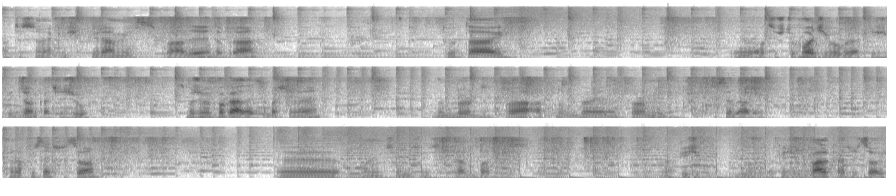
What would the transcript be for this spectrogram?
A tu są jakieś piramid spady, dobra. Tutaj... Y, O coś tu chodzi w ogóle, jakieś biedronka czy żółw. Więc możemy pogadać, zobaczymy. Number 2 at number 1 for me. Co sobie dalej? Muszę napisać czy co? Yy, się skrabatus. Jakieś, jakaś walka czy coś.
